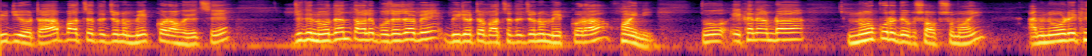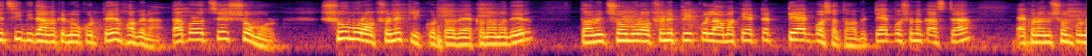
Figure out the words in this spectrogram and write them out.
ভিডিওটা বাচ্চাদের জন্য মেক করা হয়েছে। যদি নো দেন, তাহলে বোঝা যাবে ভিডিওটা বাচ্চাদের জন্য মেক করা হয়নি। তো এখানে আমরা নো করে দেবো সব সময় আমি নো রেখেছি বিধে আমাকে নো করতে হবে না। তারপর হচ্ছে সোমোর সোমোর অপশনে ক্লিক করতে হবে এখন আমাদের। তো আমি সোমোর অপশনে ক্লিক করলে আমাকে একটা ট্যাগ বসাতে হবে। ট্যাগ বসানোর কাজটা এখন আমি সম্পূর্ণ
